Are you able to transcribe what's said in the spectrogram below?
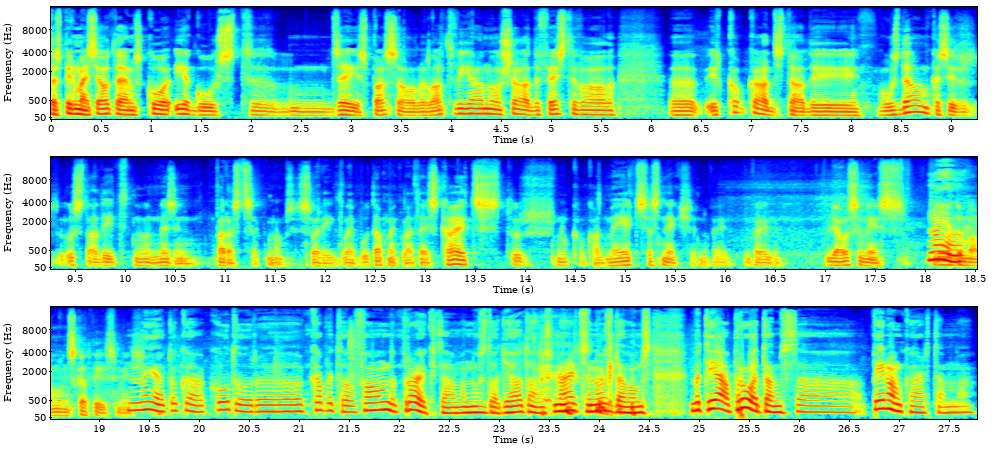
tas pirmais jautājums, ko iegūst mm, dzējas pasaule Latvijā no šāda festivāla. Uh, ir kaut kādas tādi uzdevumi, kas ir uzstādīti. Nu, nezinu, parasti saka, mums ir svarīgi, lai būtu apmeklētais skaits, tur nu, kaut kāda mērķa sasniegšana vai, vai ļausimies nu, plūdumam un skatīsimies. Nu, jau tu kā kultūra uh, kapitāla fonda projektā man uzdod jautājumus, mērķis un uzdevums. Bet, jā, protams, uh, pirmkārtam. Uh,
